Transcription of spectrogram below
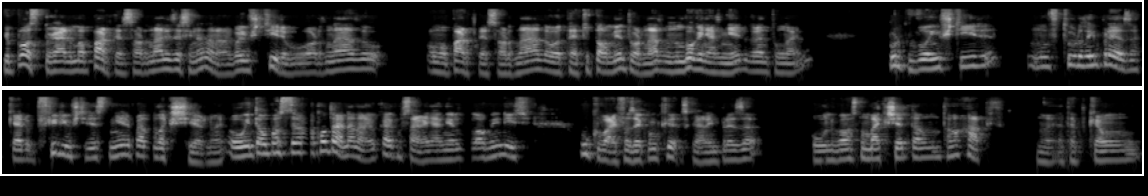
Eu posso pegar uma parte dessa ordenada e dizer assim: não, não, não, eu vou investir o ordenado, uma parte dessa ordenada, ou até totalmente o ordenado, não vou ganhar dinheiro durante um ano, porque vou investir no futuro da empresa. Quero, prefiro investir esse dinheiro para ela crescer, não é? Ou então posso dizer ao contrário: não, não, eu quero começar a ganhar dinheiro logo no início. O que vai fazer com que, se calhar, a empresa ou o negócio não vai crescer tão, tão rápido, não é? Até porque é um.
